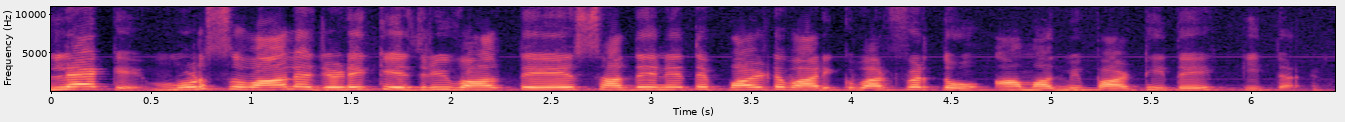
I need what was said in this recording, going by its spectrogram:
ਲੈ ਕੇ ਮੁੜ ਸਵਾਲ ਹੈ ਜਿਹੜੇ ਕੇਜਰੀਵਾਲ ਤੇ ਸਾਦੇ ਨੇ ਤੇ ਪਲਟਵਾਰ ਇੱਕ ਵਾਰ ਫਿਰ ਤੋਂ ਆਮ ਆਦਮੀ ਪਾਰਟੀ ਤੇ ਕੀਤਾ ਹੈ।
